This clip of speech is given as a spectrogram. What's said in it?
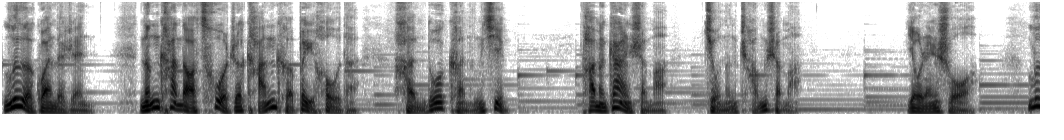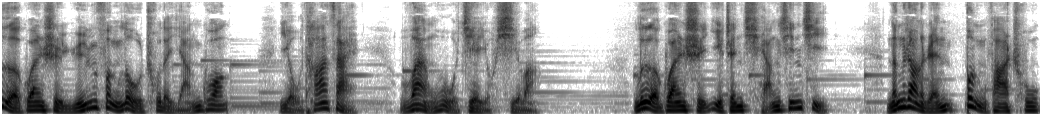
乐观的人能看到挫折坎坷背后的。很多可能性，他们干什么就能成什么。有人说，乐观是云缝露出的阳光，有它在，万物皆有希望。乐观是一针强心剂，能让人迸发出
